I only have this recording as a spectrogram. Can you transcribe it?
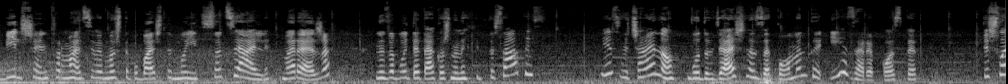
Більше інформації ви можете побачити в моїх соціальних мережах. Не забудьте також на них підписатись. І, звичайно, буду вдячна за коменти і за репости. Пішли?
